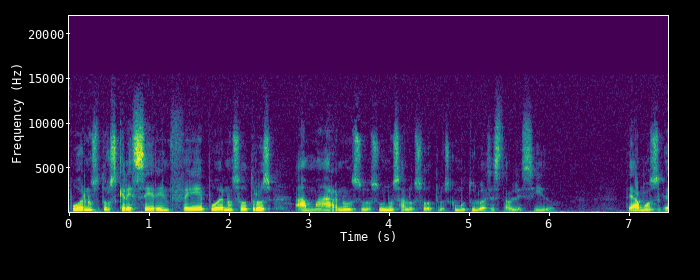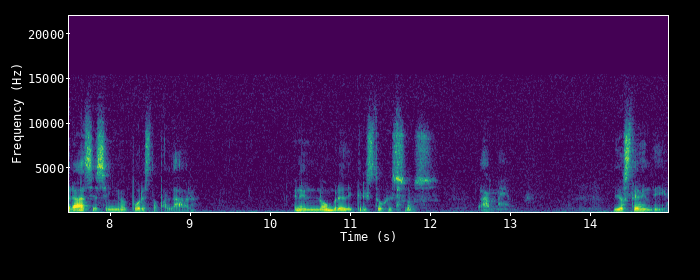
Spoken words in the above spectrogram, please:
poder nosotros crecer en fe, poder nosotros amarnos los unos a los otros como tú lo has establecido. Te damos gracias, Señor, por esta palabra. En el nombre de Cristo Jesús. Amén. Dios te bendiga.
